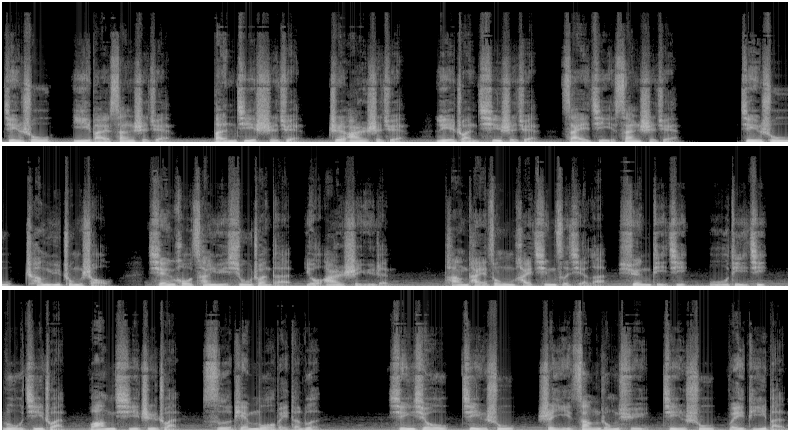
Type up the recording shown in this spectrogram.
晋书》一百三十卷，本纪十卷。至二十卷，列传七十卷，载记三十卷，《晋书》成于众手，前后参与修撰的有二十余人。唐太宗还亲自写了《宣帝纪》《武帝纪》《陆机传》《王羲之传》四篇末尾的论。新修《晋书》是以臧荣绪《晋书》为底本，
